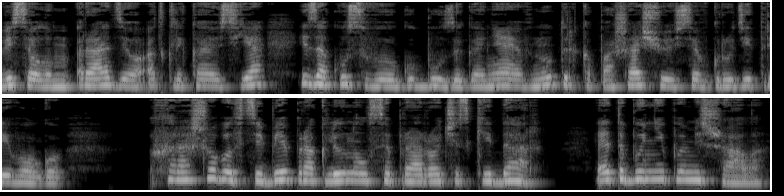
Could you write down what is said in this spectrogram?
Веселым радио откликаюсь я и закусываю губу, загоняя внутрь копошащуюся в груди тревогу. Хорошо бы в тебе проклюнулся пророческий дар. Это бы не помешало.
